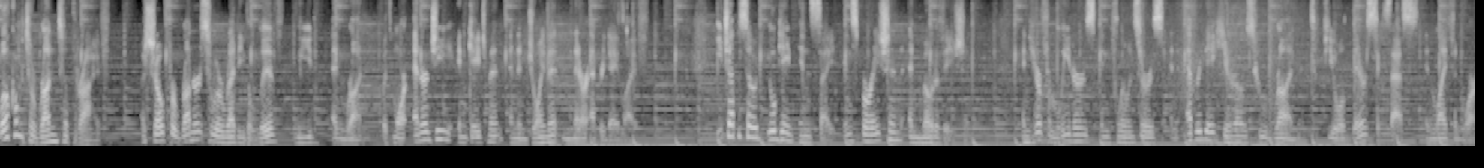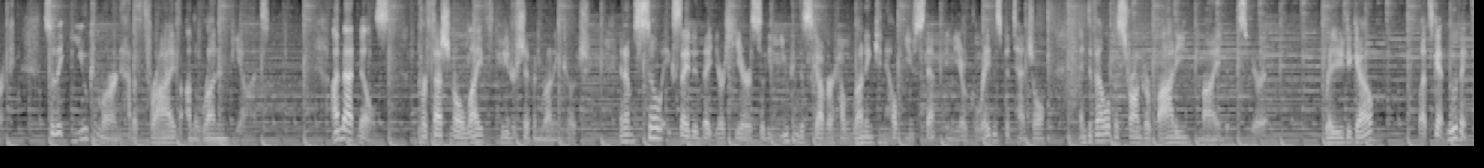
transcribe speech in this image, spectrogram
Welcome to Run to Thrive, a show for runners who are ready to live, lead, and run with more energy, engagement, and enjoyment in their everyday life. Each episode, you'll gain insight, inspiration, and motivation, and hear from leaders, influencers, and everyday heroes who run to fuel their success in life and work so that you can learn how to thrive on the run and beyond. I'm Matt Mills, a professional life, leadership, and running coach. And I'm so excited that you're here so that you can discover how running can help you step into your greatest potential and develop a stronger body, mind, and spirit. Ready to go? Let's get moving.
